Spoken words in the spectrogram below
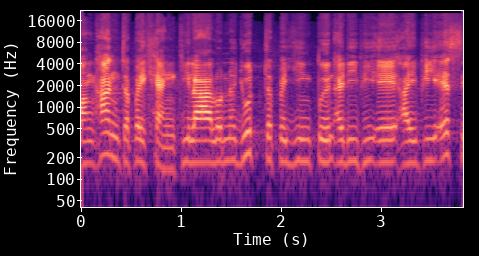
บางท่านจะไปแข่งกีฬารณยุทธ์จะไปยิงปืน IDPA IPSC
